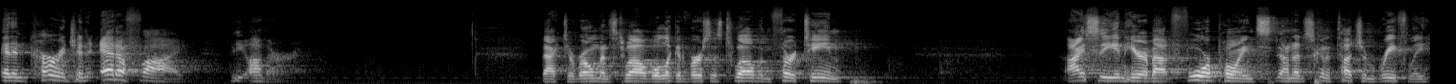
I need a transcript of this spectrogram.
and encourage and edify the other. Back to Romans 12, we'll look at verses 12 and 13. I see in here about four points, and I'm just going to touch them briefly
